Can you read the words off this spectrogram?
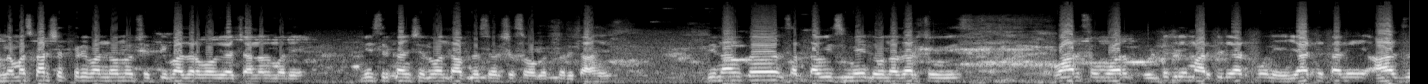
नमस्कार शेतकरी बांधवांनो शेती बाजारभाव या चॅनलमध्ये मी श्रीकांत शेलवंत आपलं सहर्ष स्वागत करीत आहे. दिनांक सत्तावीस मे दोन हजार चोवीस वार सोमवार उलटेकडी मार्केट यार्ड पुणे. या ठिकाणी आज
